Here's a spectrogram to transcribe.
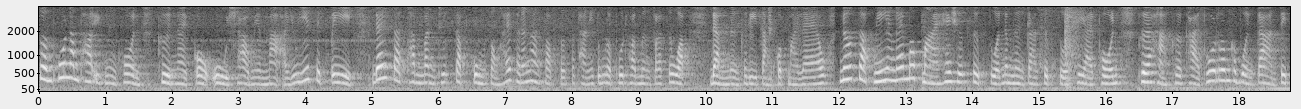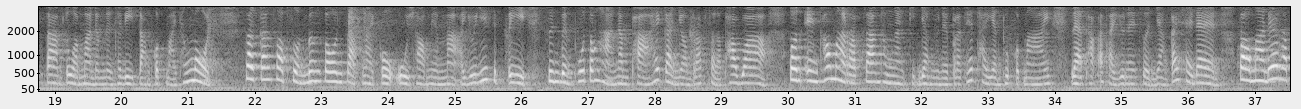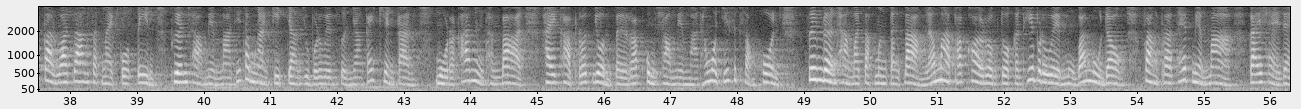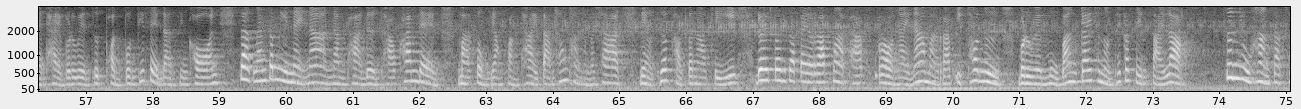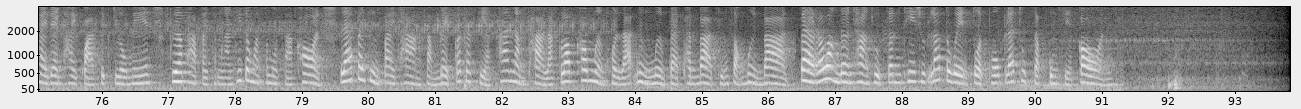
ส่วนผู้นำพาอีกหนึ่งคน คือนายโกอู ชาวเมียนมาอายุ 20 ปีได้จัดทำบันทึกจับกลุ่มส่งให้พนักงานสอบสวนสถานีตำรวจภูธรเมืองประจวบดำเนินคดีตามกฎหมายแล้ว นอกจากนี้ยังได้มอบหมายให้ชุดสืบสวนดำเนินการสืบสวนขยายผลเพื่อหาเครือข่ายผู้ร่วมขบวนการติดตามตัวมาดำเนินคดีตามกฎหมายทั้งหมด จากการสอบสวนเบื้องต้นจากนายโกอูชาวเมียนมาอายุ 20 ปี ซึ่งเป็นผู้ต้องหานำพาให้การยอมรับสารภาพว่า ตนเองเข้ามารับจ้างทำงานกรีดยางอยู่ในประเทศไทยอย่างถูกกฎหมาย และพักอาศัยอยู่ในสวนยางใกล้ชายแดน ต่อมาได้รับการว่าจ้างจากนายโกติน เพื่อนชาวเมียนมาที่ทำงานกรีดยางอยู่บริเวณสวนยางใกล้เคียงกัน มูลค่า 1,000 บาท ให้ขับรถยนต์ไปรับกลุ่มชาวเมียนมาทั้งหมด 22 คน ซึ่งเดินทางมาจากเมืองต่างๆ แล้วมาพักคอยรวมตัวกันที่บริเวณหมู่บ้านหมู่ดอง ฝั่งประเทศเมียนมาใกล้ชายแดนไทยบริเวณจุดผ่อนปลนพิเศษด่านสิงคอน จากนั้นจะมีในหน้านำพาเดินเท้าข้ามแดน มาส่งยังฝั่งไทยตามช่องทางธรรมชาติ แนวเทือกเขาตะนาวสี โดยตนจะไปรับมาพักรอนายหน้ามารับอีกท่าหนึ่งบริเวณหมู่บ้านใกล้ถนนเพชรเกษมสายหลัก ซึ่งอยู่ห่างจากชายแดนไทยกว่า 10 กิโลเมตร เพื่อพาไปทำงานที่จังหวัดสมุทรสาคร และไปถึงปลายทางสำเร็จก็จะเสียค่านำพาลักลอบเข้าเมืองคนละ 18,000 บาทถึง 20,000 บาท แต่ระหว่างเดินทางถูกเจ้าหน้าที่ชุดลาดตระเวนตรวจพบและถูกจับกลุ่มเสียก่อน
